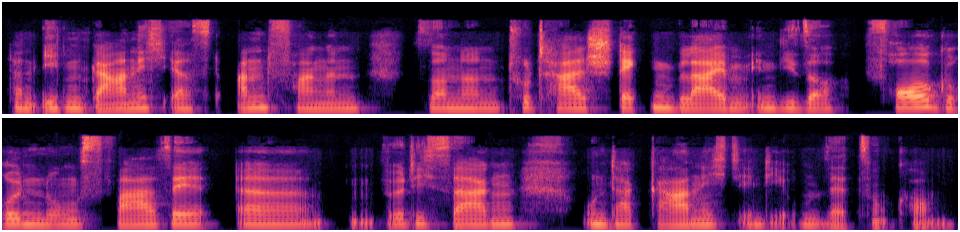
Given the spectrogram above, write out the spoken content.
dann eben gar nicht erst anfangen, sondern total stecken bleiben in dieser Vorgründungsphase, äh, würde ich sagen, und da gar nicht in die Umsetzung kommen.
